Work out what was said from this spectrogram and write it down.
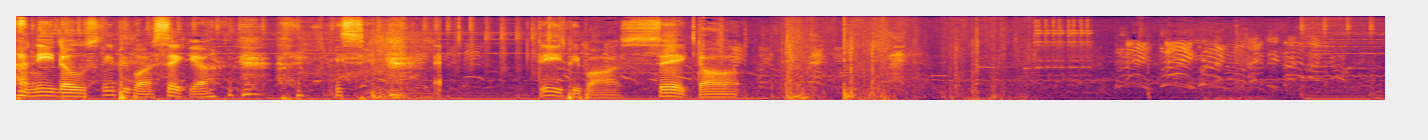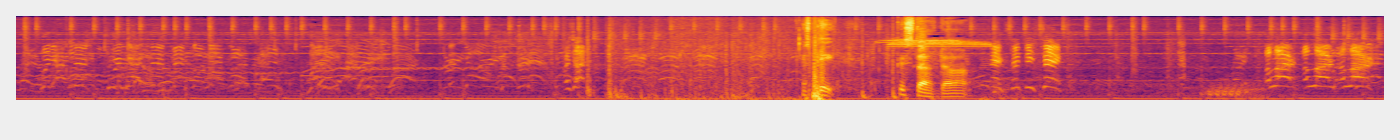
I need those. These people are sick, yo. These- people are sick, dog. Let's peek. Good stuff, dog. 56. Alert, alert, alert.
